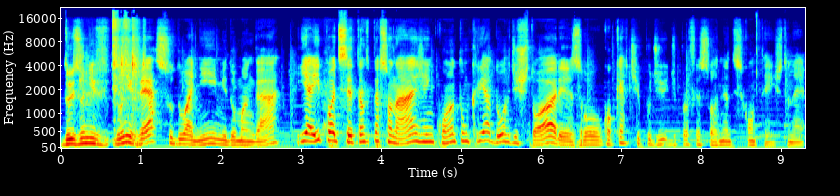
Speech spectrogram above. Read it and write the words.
dos uni- do universo do anime, do mangá. E aí pode ser tanto personagem quanto um criador de histórias ou qualquer tipo de, de professor dentro desse contexto, né?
